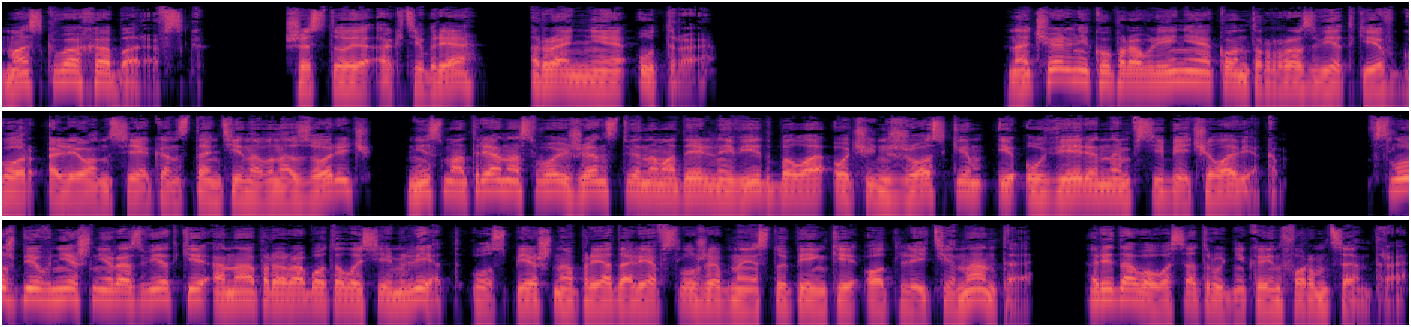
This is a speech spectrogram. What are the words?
Москва-Хабаровск. 6 октября. Раннее утро. Начальник управления контрразведки в ГОР Леонсия Константиновна Зорич, несмотря на свой женственно-модельный вид, была очень жестким и уверенным в себе человеком. В службе внешней разведки она проработала 7 лет, успешно преодолев служебные ступеньки от лейтенанта, рядового сотрудника информцентра,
